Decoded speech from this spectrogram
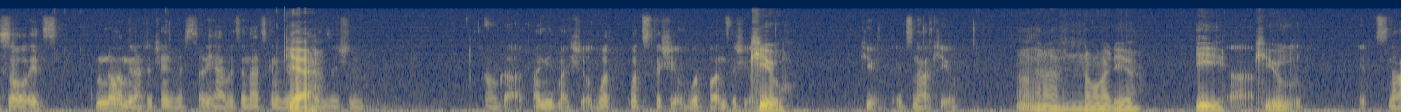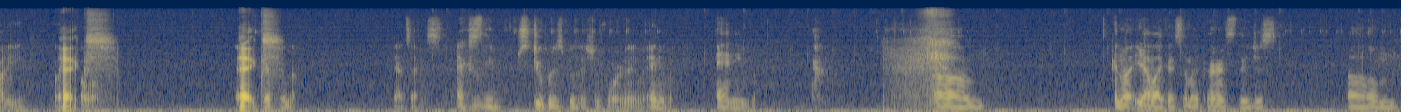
So it's know I'm gonna have to change my study habits, and that's gonna be a Yeah. transition. Oh god, I need my shield. What what's the shield? What button's the shield? Q. Q. It's not Q. Oh, then I have no idea. E. Uh, Q. E. It's not E. but- oh well. X. X. definitely not. Yeah, it's X. X is the stupidest position for it anyway. Anyway. Anyway. um. And my, yeah, like I said, my parents they just, um,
